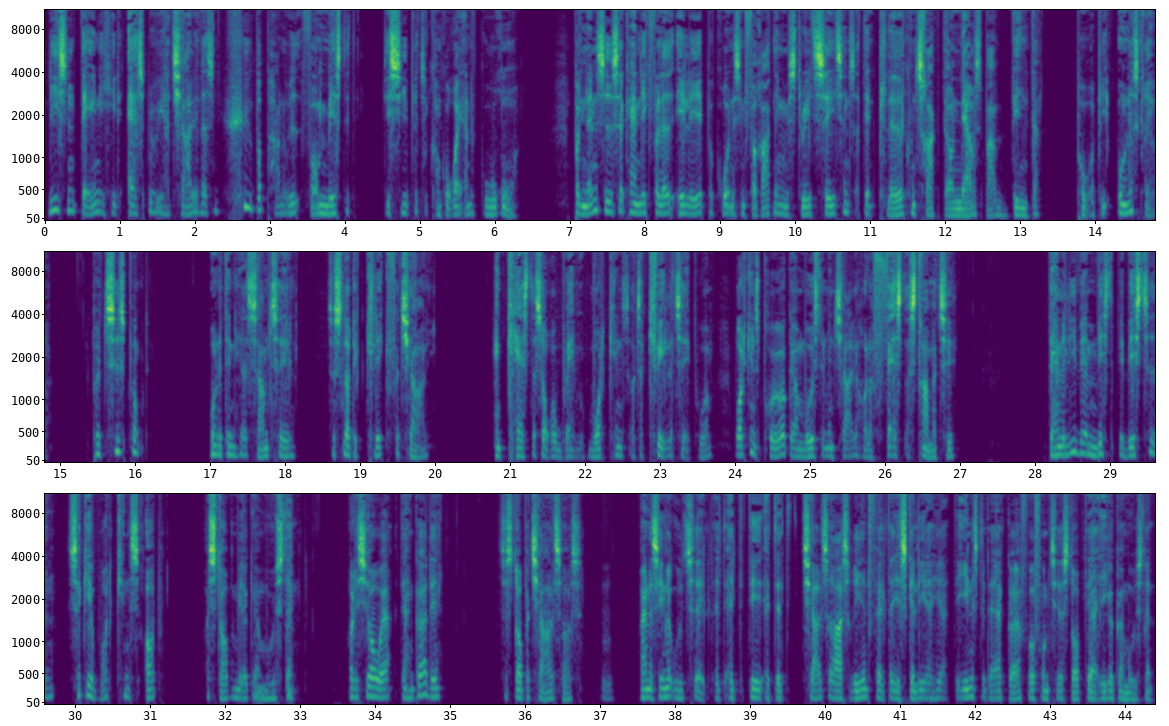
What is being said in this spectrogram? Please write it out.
Lige siden dagen i Hit Asbury har Charlie været sådan hyperparanoid for at miste disciple til konkurrerende guruer. På den anden side, så kan han ikke forlade LA på grund af sin forretning med Straight Satans og den pladekontrakt, der jo nærmest bare venter på at blive underskrevet. På et tidspunkt under den her samtale, så slår det klik for Charlie. Han kaster sig over Watkins og tager kvælertag på ham. Watkins prøver at gøre modstand, men Charlie holder fast og strammer til. Da han er lige ved at miste bevidstheden, så giver Watkins op og stopper med at gøre modstand. Og det sjove er, da han gør det, så stopper Charles også. Mm. Og han har senere udtalt, at, at, det, at, at Charles' raserianfald, der eskalerer her, det eneste, der er at gøre for at få ham til at stoppe, det er ikke at gøre modstand.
